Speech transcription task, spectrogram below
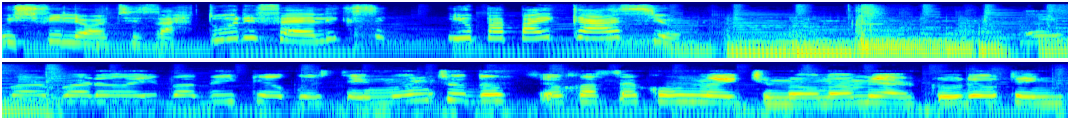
os filhotes Arthur e Félix e o papai Cássio. Oi, Bárbara. Oi, Babi, que eu gostei muito do seu café com leite. Meu nome é Arthur, eu tenho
